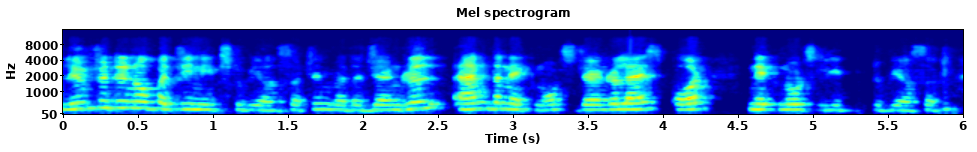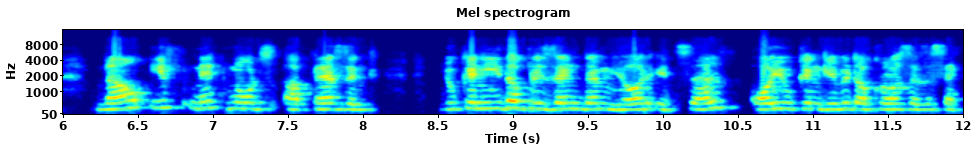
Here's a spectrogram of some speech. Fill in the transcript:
Lymphadenopathy needs to be ascertained, whether general and the neck nodes, generalized or neck nodes need to be ascertained. Now, if neck nodes are present, you can either present them here itself or you can give it across as a sec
